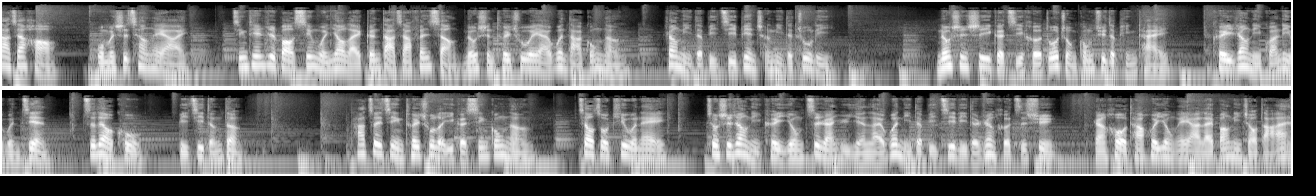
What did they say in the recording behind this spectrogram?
大家好，我们是呛 AI。今天日报新闻要来跟大家分享，Notion 推出 AI 问答功能，让你的笔记变成你的助理。Notion 是一个集合多种工具的平台，可以让你管理文件、资料库、笔记等等。它最近推出了一个新功能，叫做 Q&A，就是让你可以用自然语言来问你的笔记里的任何资讯，然后它会用 AI 来帮你找答案。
